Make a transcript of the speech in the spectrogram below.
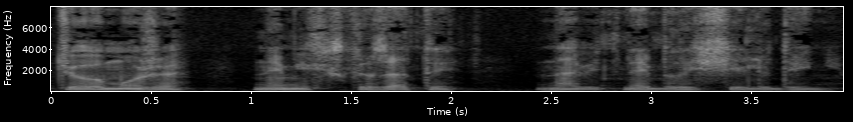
чого, може, не міг сказати навіть найближчій людині.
